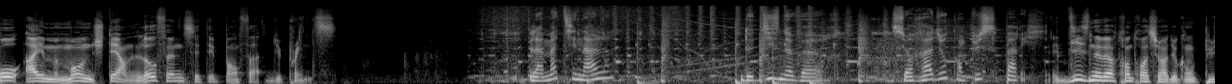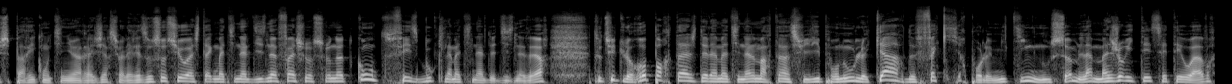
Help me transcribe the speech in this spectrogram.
Fro Heim Mon Stern Laufen, c'était Pantha du Prince. La matinale de 19h sur Radio Campus Paris. 19h33 sur Radio Campus Paris. Continue à réagir sur les réseaux sociaux. Hashtag matinale19H sur notre compte Facebook, la matinale de 19h. Tout de suite, le reportage de la matinale. Martin a suivi pour nous le quart de Fakir pour le meeting. Nous sommes la majorité. C'était au Havre.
